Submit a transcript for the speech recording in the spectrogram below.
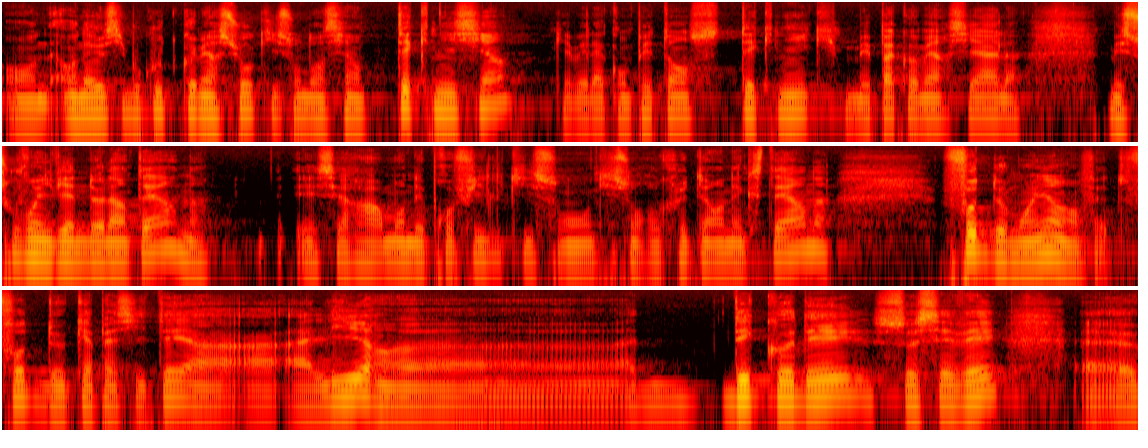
On, a aussi beaucoup de commerciaux qui sont d'anciens techniciens, qui avaient la compétence technique, mais pas commerciale, mais souvent ils viennent de l'interne et c'est rarement des profils qui sont, qui recrutés en externe, faute de moyens en fait, faute de capacité à, lire, euh, à décoder ce CV, euh,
